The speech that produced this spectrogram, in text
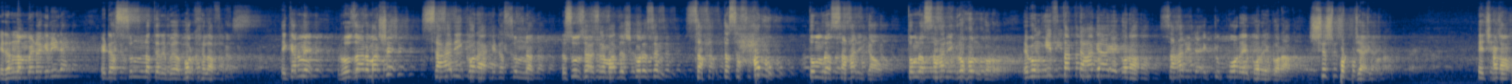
এটার নাম বেটাগিরি না? এটা সুন্নতের বরখেলাফ কাজ। এই কারণে রোজার মাসে সাহারি করা এটা সুন্নাত। রসুল সাল্লাল্লাহু আদেশ করেছেন তোমরা সাহারি খাও তোমরা সাহারি গ্রহণ করো এবং ইফতারটা আগে আগে করা, সাহারিটা একটু পরে পরে করা, শেষ পর্যায়ে করা। এছাড়াও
